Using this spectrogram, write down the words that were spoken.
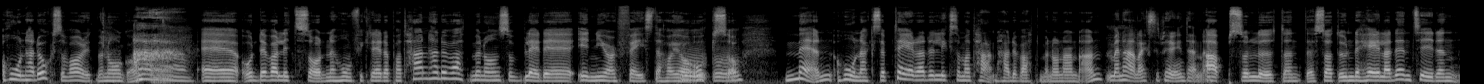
Hon hade också varit med någon. Ah. Eh, och det var lite så, när hon fick reda på att han hade varit med någon så blev det in your face, det har jag Mm, också. Men hon accepterade liksom att han hade varit med någon annan. men han accepterar inte henne. Absolut inte. Så att under hela den tiden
